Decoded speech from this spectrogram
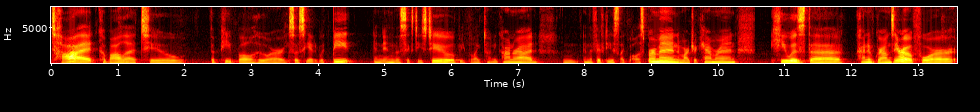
taught Kabbalah to the people who are associated with Beat and in the 60s too, people like Tony Conrad, and in the 50s like Wallace Berman and Marjorie Cameron. He was the kind of ground zero for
